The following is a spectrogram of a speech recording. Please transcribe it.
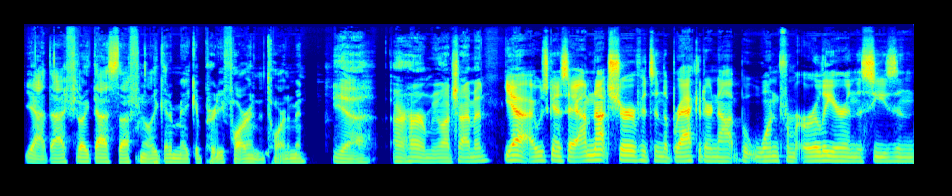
yeah, that, I feel like that's definitely going to make it pretty far in the tournament. Yeah, or Herm, you want to chime in? Yeah, I was going to say, I'm not sure if it's in the bracket or not, but one from earlier in the season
